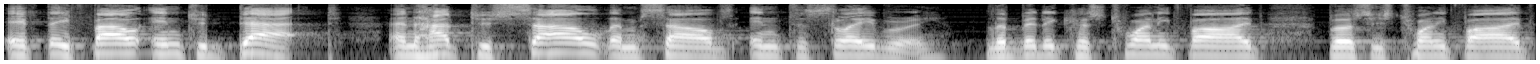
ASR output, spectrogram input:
if they fell into debt and had to sell themselves into slavery. Leviticus 25, verses 25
